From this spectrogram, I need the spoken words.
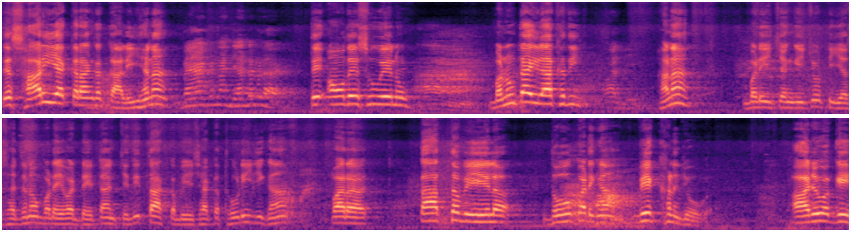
ਤੇ ਸਾਰੀ ਇੱਕ ਰੰਗ ਕਾਲੀ ਹੈ ਨਾ? ਬੈਂਕ ਨਾਲ ਜੈਡ ਬਲੈਕ। ਤੇ ਆਉਂਦੇ ਸੂਏ ਨੂੰ? ਬਣੂ 2.5 ਲੱਖ ਦੀ। ਹਾਂਜੀ। ਹਨਾ ਬੜੀ ਚੰਗੀ ਝੋਟੀ ਆ ਸੱਜਣੋ ਬੜੇ ਵੱਡੇ ਢਾਂਚੇ ਦੀ ਧੱਕ ਬੇਸ਼ੱਕ ਥੋੜੀ ਜੀ ਗਾਂ ਪਰ ਕੱਦ ਵੇਲ ਦੋ ਘੜੀਆਂ ਵੇਖਣ ਯੋਗ। ਆ ਜਾਓ ਅੱਗੇ।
